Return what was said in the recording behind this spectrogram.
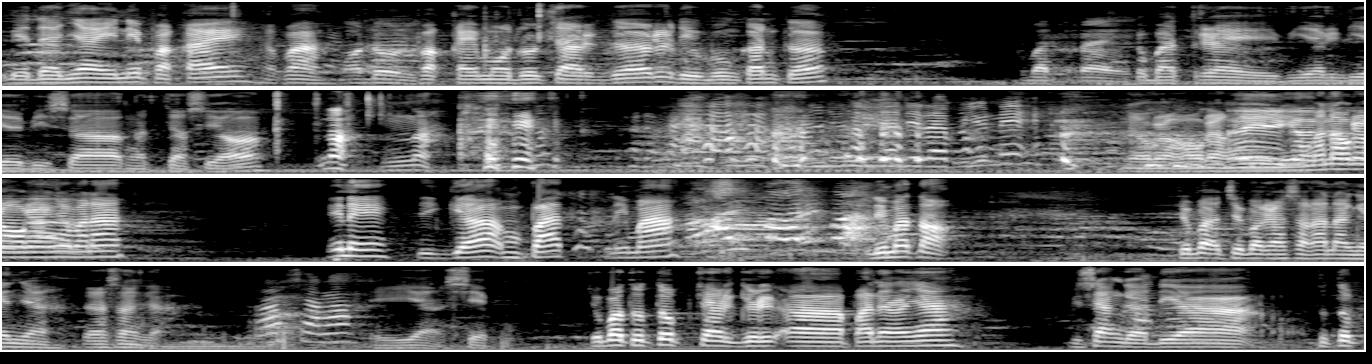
Bedanya ini pakai apa? Modul. Pakai modul charger dihubungkan ke Baterai. ke baterai biar dia bisa ngecas ya. Nah, Nah, Jadi review nih. ini orang-orang ini. Mana orang-orangnya mana? Ini tiga, empat, lima, lima tok. Coba coba rasakan anginnya, rasa nggak? Rasa lah. Iya sip. Coba tutup charger eh, panelnya, bisa nggak dia tutup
